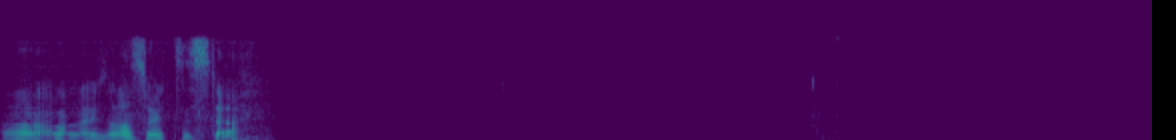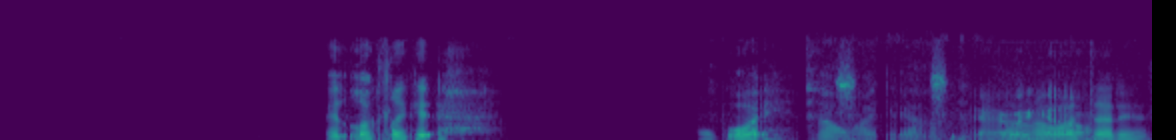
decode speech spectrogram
Oh, there's all sorts of stuff. It looked like it, oh boy. No idea. I There we don't know what that is.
